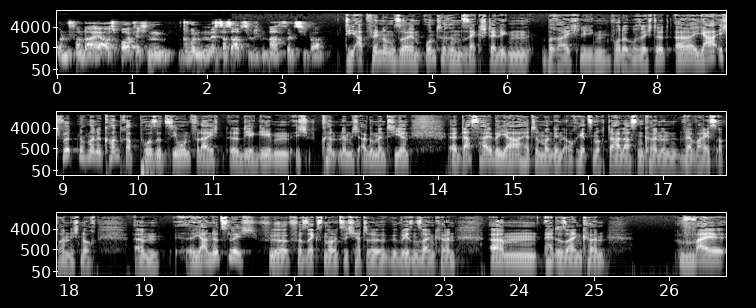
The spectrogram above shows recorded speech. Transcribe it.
Und von daher aus sportlichen Gründen ist das absolut nachvollziehbar. Die Abfindung soll im unteren sechsstelligen Bereich liegen, wurde berichtet. Äh, ja, ich würde noch mal eine Kontraposition vielleicht äh, dir geben. Ich könnte nämlich argumentieren, äh, das halbe Jahr hätte man den auch jetzt noch da lassen können und wer weiß, ob er nicht noch ähm, ja nützlich für für 96 hätte gewesen sein können, ähm, hätte sein können, weil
